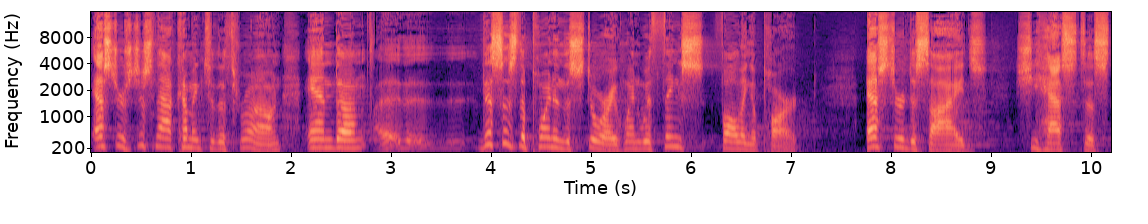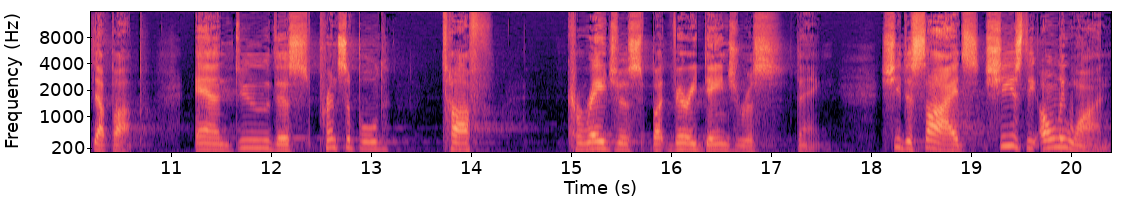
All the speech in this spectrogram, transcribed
Esther's just now coming to the throne, and um, uh, this is the point in the story when, with things falling apart, Esther decides she has to step up and do this principled, tough, courageous, but very dangerous thing she decides she's the only one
